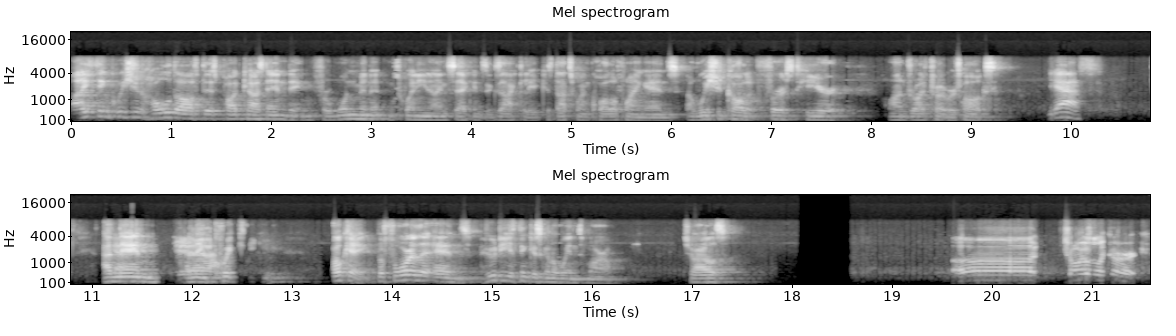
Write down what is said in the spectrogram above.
I think we should hold off this podcast ending for one minute and 29 seconds exactly, because that's when qualifying ends. And we should call it first here on DriveTriber Talks. Yes. And Yeah. then and then quickly. Okay, before the ends, who do you think is going to win tomorrow? Charles? Uh, Charles Leclerc.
